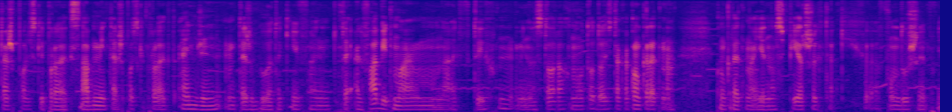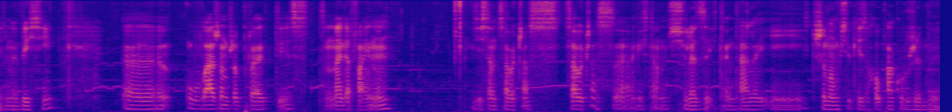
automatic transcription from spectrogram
też polski projekt Submi, też polski projekt Engine, też były taki fajny, tutaj Alphabet mają nawet w tych mm, inwestorach, no to dość taka konkretna, konkretna jedna z pierwszych takich e, funduszy, powiedzmy VC. E, uważam, że projekt jest mega fajny. Gdzieś tam cały czas, cały czas e, gdzieś tam śledzę i tak dalej i trzymam kciuki za chłopaków, żeby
